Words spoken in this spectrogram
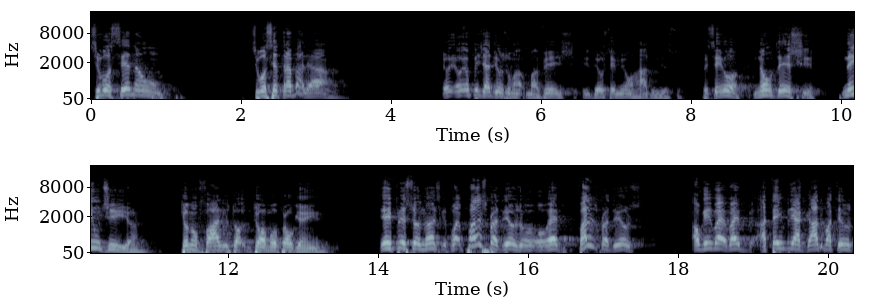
Se você não, se você trabalhar, eu, eu, eu pedi a Deus uma, uma vez, e Deus tem me honrado isso. Falei, Senhor, não deixe nem um dia que eu não fale do, do teu amor para alguém. E é impressionante, que, fala isso para Deus, ô, ô Ed, fala isso para Deus. Alguém vai, vai até embriagado batendo,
